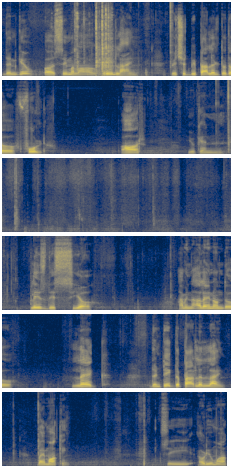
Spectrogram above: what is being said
Then give a similar grain line which should be parallel to the fold. Or you can place this here. I mean align on the leg. Then take the parallel line by marking. See how do you mark?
